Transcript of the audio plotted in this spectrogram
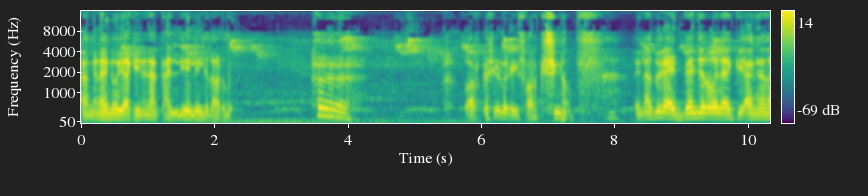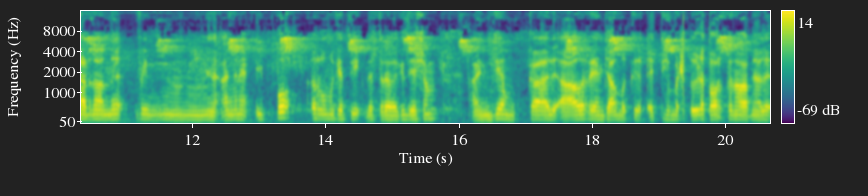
അങ്ങനെ അതിനെ ഒഴിവാക്കി. പിന്നെ ഞാൻ കല്ലി കല്ലിന്റെ നടന്ന് വർക്കക്ഷീണ കൈസ് വർക്കക്ഷീണം പിന്നെ അതൊരു അഡ്വഞ്ചർ പോലെ ആക്കി അങ്ങനെ നടന്നു വന്ന്. പിന്നെ അങ്ങനെ ഇപ്പോൾ റൂമൊക്കെ എത്തി എത്ര ഏകദേശം അഞ്ച് മുക്കാൽ ആ ഒരു റേഞ്ച് ആകുമ്പോൾക്ക് എത്തി ബട്ട് ഇവിടെ തുറക്കുന്ന പറഞ്ഞാൽ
